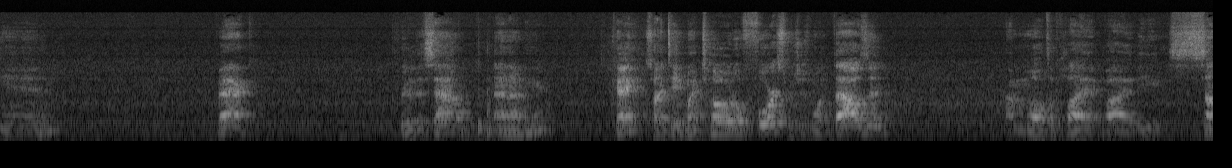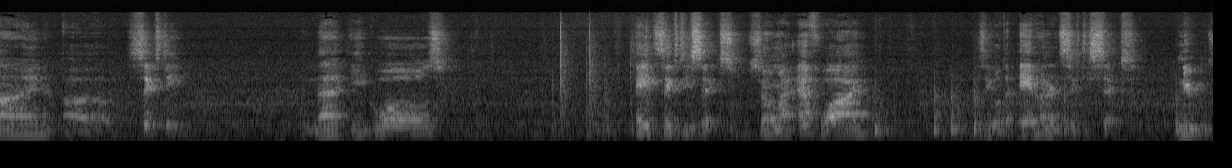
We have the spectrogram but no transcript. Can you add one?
Again. Back. Clear this out, that out of here. Okay, so I take my total force, which is 1,000. I multiply it by the sine of 60. And that equals 866. So my Fy is equal to 866 newtons.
